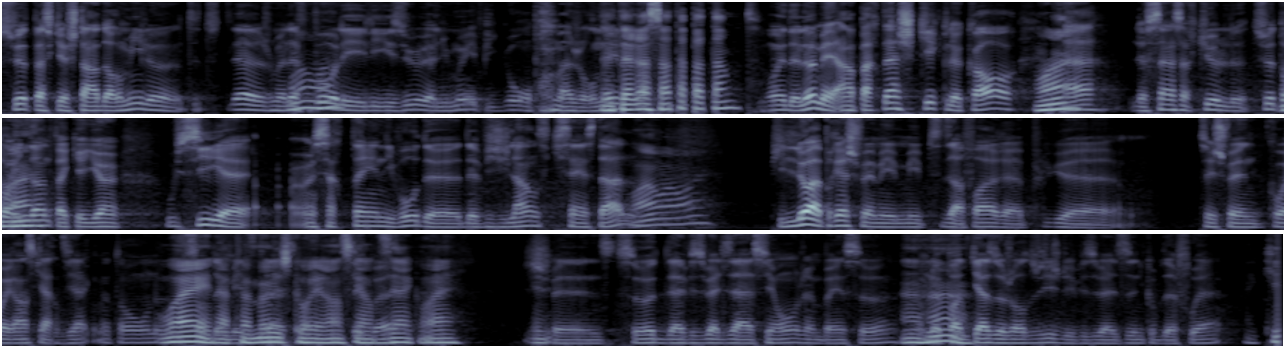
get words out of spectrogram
de suite, parce que je suis endormi, là. Tu, tu te lèves, je me lève Ah pas ouais. les, les yeux allumés, puis go, on prend ma journée. là. intéressant ta patente. Loin de là, mais en partant, je kick le corps Ouais. à le sang circule. là. Tout de suite, on y donne. Fait qu'il y a un- aussi euh, un certain niveau de, de vigilance qui s'installe. Ouais, ouais, ouais. Puis là, après, je fais mes, mes petites affaires euh, plus. euh, tu sais, je fais une cohérence cardiaque, mettons. de la fameuse cohérence cardiaque, ouais. Je fais ça, de la visualisation, j'aime bien ça. Ah Le podcast d'aujourd'hui, je l'ai visualisé une couple de fois. OK.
